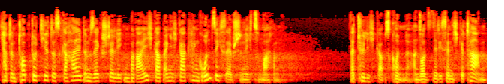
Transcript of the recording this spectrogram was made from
Ich hatte ein top dotiertes Gehalt im sechsstelligen Bereich, gab eigentlich gar keinen Grund, sich selbstständig zu machen. Natürlich gab es Gründe, ansonsten hätte ich es ja nicht getan.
